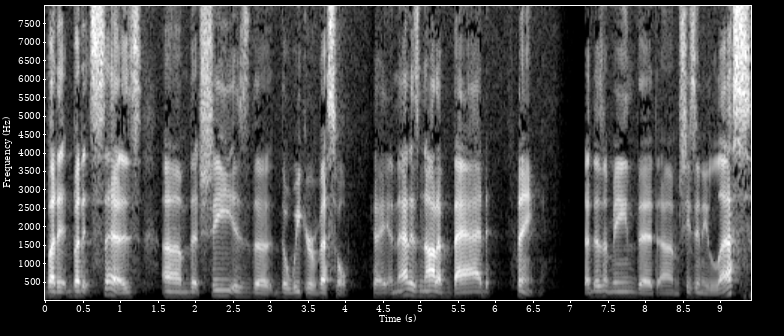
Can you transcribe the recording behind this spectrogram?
but it but it says um, that she is the the weaker vessel. Okay, and that is not a bad thing. That doesn't mean that um, she's any less.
